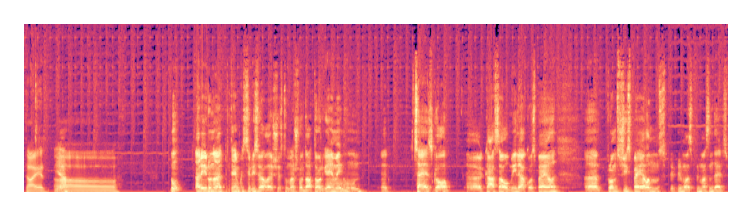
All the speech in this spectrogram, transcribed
Tā ir. Jā. Uh... Nu, arī runājot par tiem, kas ir izvēlējušies šo datoru gamingu un CSGO kā savu mīļāko spēli. Uh, protams, šī spēle mums pirmās, pirmās nedēļas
